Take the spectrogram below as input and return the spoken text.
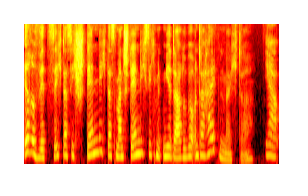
irrwitzig, dass ich ständig, dass man ständig sich mit mir darüber unterhalten möchte. Ja.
